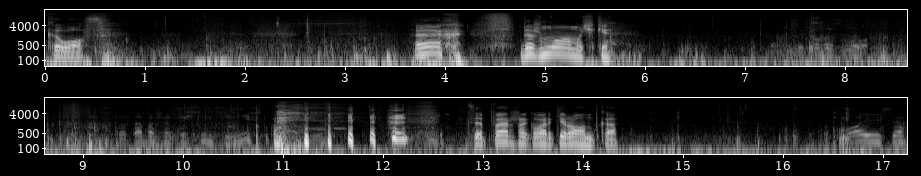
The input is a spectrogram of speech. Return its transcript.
Клас. Ех, де ж мамочки? Тобі повезло. До тебе ще ці сумки ніхто. Це перша квартирантка. Боїся.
